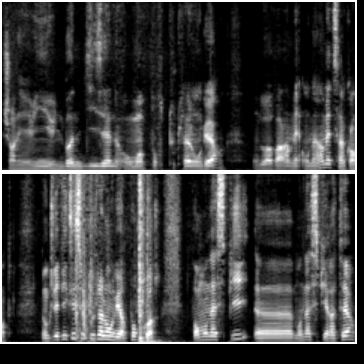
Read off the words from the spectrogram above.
J'en ai mis une bonne dizaine au moins pour toute la longueur. On doit avoir un, on a 1m50. Donc je l'ai fixé sur toute la longueur. Pourquoi? Pour mon aspi, euh, mon aspirateur,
